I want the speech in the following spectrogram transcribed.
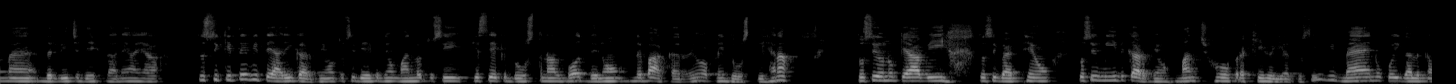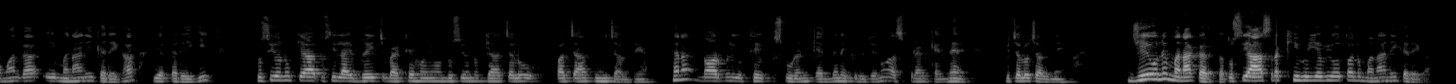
ਮੈਂ ਦਿੱਲੀ 'ਚ ਦੇਖਦਾ ਨੇ ਜਾਂ ਤੁਸੀਂ ਕਿਤੇ ਵੀ ਤਿਆਰੀ ਕਰਦੇ ਹੋ, ਤੁਸੀਂ ਦੇਖਦੇ ਹੋ, ਮੰਨ ਲਓ ਤੁਸੀਂ ਕਿਸੇ ਇੱਕ ਦੋਸਤ ਨਾਲ ਬਹੁਤ ਦਿਨੋਂ ਨਿਭਾ ਕਰ ਰਹੇ ਹੋ, ਆਪਣੀ ਦੋਸਤੀ ਹੈ ਨਾ ਤੁਸੀਂ ਉਹਨੂੰ ਕਿਹਾ ਵੀ ਤੁਸੀਂ ਬੈਠੇ ਹੋ ਤੁਸੀਂ ਉਮੀਦ ਕਰਦੇ ਹੋ, ਮਨ 'ਚ ਹੋਪ ਰੱਖੀ ਹੋਈ ਆ ਤੁਸੀਂ ਵੀ ਮੈਂ ਇਹਨੂੰ ਕੋਈ ਗੱਲ ਕਵਾਂਗਾ, ਇਹ ਮਨਾ ਨਹੀਂ ਕਰੇਗਾ ਜਾਂ ਕਰੇਗੀ। ਤੁਸੀਂ ਉਹਨੂੰ ਕਿਹਾ, ਤੁਸੀਂ ਲਾਇਬ੍ਰੇਰੀ 'ਚ ਬੈਠੇ ਹੋਏ ਹੋ, ਤੁਸੀਂ ਉਹਨੂੰ ਕਿਹਾ, ਚਲੋ, ਆਪਾਂ ਚਾਹ ਪੀਣ ਚੱਲਦੇ ਹਾਂ। ਹੈਨਾ? ਨਾਰਮਲੀ ਉੱਥੇ ਸਟੂਡੈਂਟ ਕਹਿੰਦੇ ਨੇ ਇੱਕ ਦੂਜੇ ਨੂੰ ਐਸਪੀਰੈਂਟ ਕਹਿੰਦੇ ਨੇ ਵੀ ਚਲੋ ਚੱਲਦੇ ਹਾਂ। ਜੇ ਉਹਨੇ ਮਨਾ ਕਰਤਾ, ਤੁਸੀਂ ਆਸ ਰੱਖੀ ਹੋਈ ਹੈ ਵੀ ਉਹ ਤੁਹਾਨੂੰ ਮਨਾ ਨਹੀਂ ਕਰੇਗਾ।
